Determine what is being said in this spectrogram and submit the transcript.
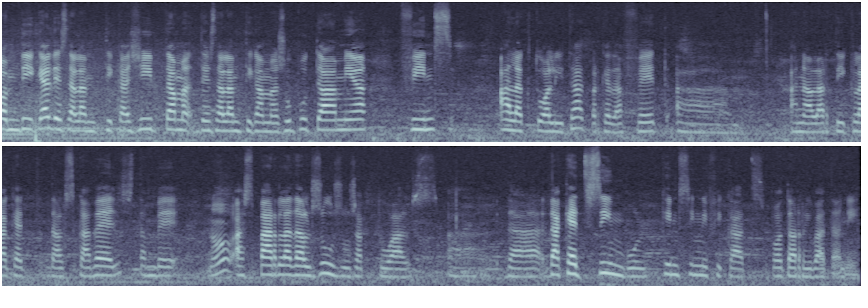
com dic, eh, des de l'antic Egipte, des de l'antiga Mesopotàmia, fins a l'actualitat, perquè de fet eh, en l'article aquest dels cabells també no, es parla dels usos actuals eh, de- d'aquest símbol, quins significats pot arribar a tenir.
